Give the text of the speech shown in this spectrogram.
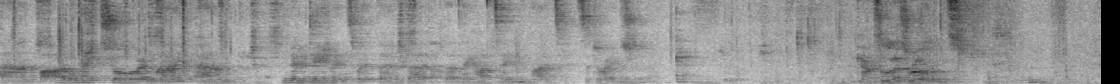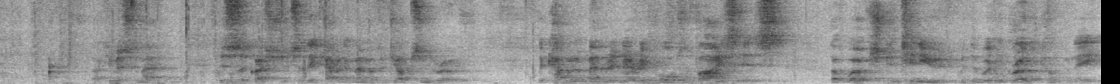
Um, but I will make sure in my, um, you know, dealings with them that, that they have taken that into consideration. Councillor Les Rowlands. Thank you, Mr Mayor. This is a question to the Cabinet Member for Jobs and Growth. The Cabinet Member in their report advises that works continued with the Wirral Growth Company.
